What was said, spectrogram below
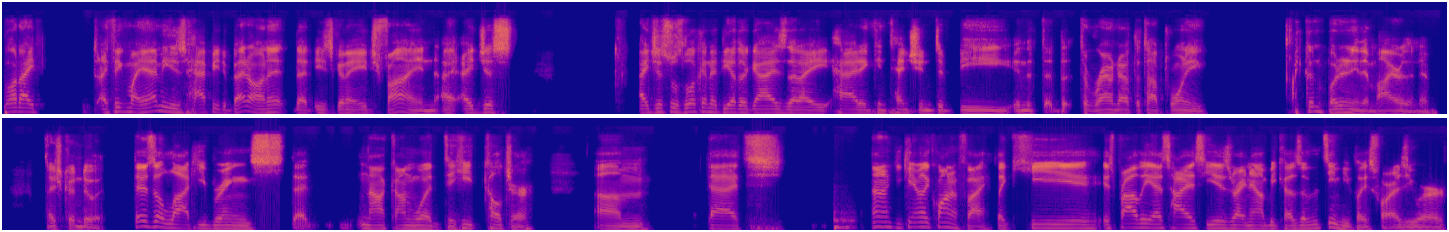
but i I think Miami is happy to bet on it that he's going to age fine. I, I just, I just was looking at the other guys that I had in contention to be in the, the to round out the top twenty. I couldn't put any of them higher than him. I just couldn't do it. There's a lot he brings that knock on wood to heat culture. Um, that know, you can't really quantify. Like he is probably as high as he is right now because of the team he plays for, as you were,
